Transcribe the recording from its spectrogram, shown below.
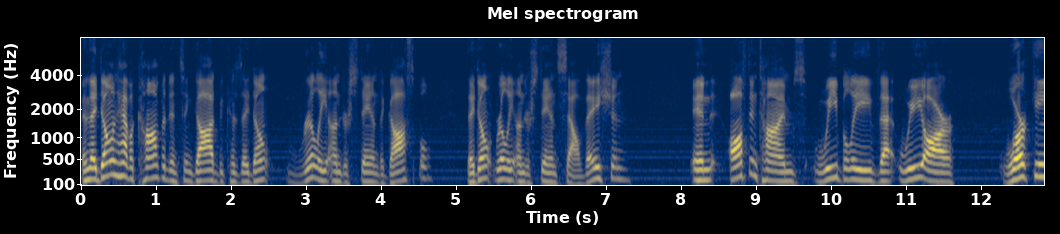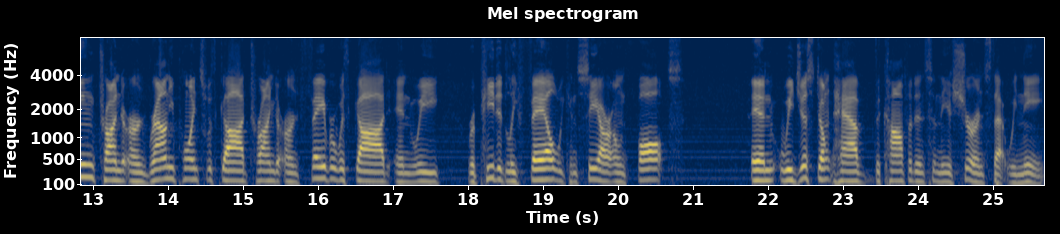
and they don't have a confidence in God because they don't really understand the gospel, they don't really understand salvation. And oftentimes, we believe that we are working, trying to earn brownie points with God, trying to earn favor with God, and we repeatedly fail. We can see our own faults, and we just don't have the confidence and the assurance that we need.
